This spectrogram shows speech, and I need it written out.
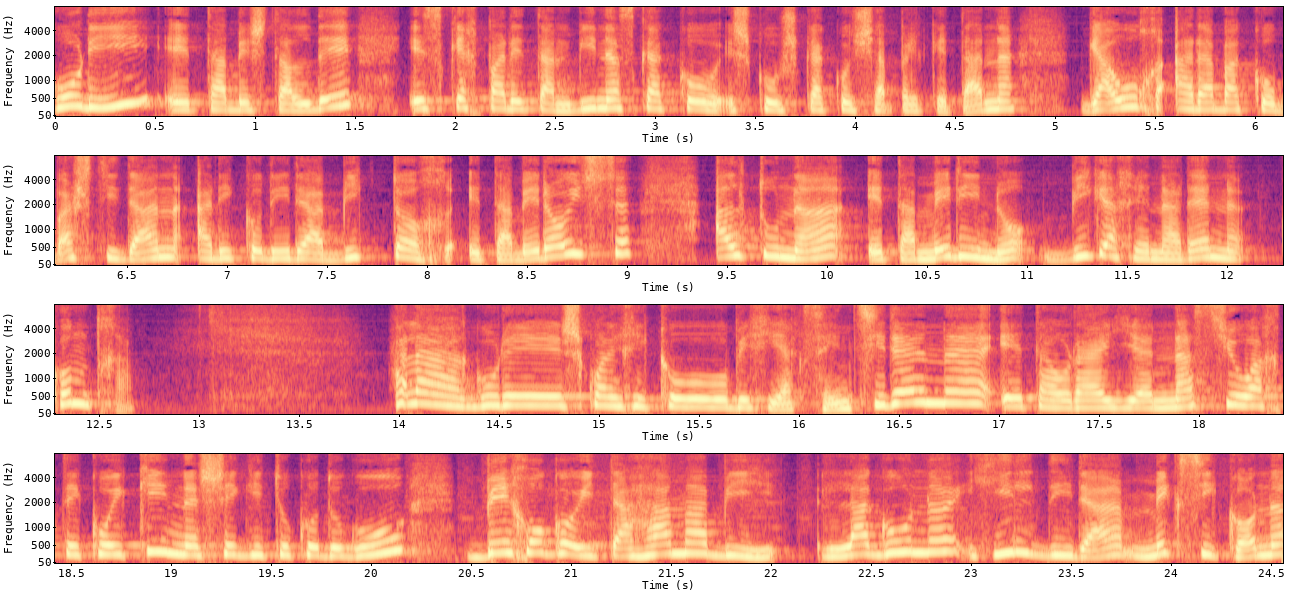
hori eta bestalde ezkerparetan binazkako eskouskako xapelketan. Gaur arabako bastidan hariko dira Victor eta Beroiz, Altuna eta Merino bigarrenaren kontra. Hala, gure eskualeriko behiak zein ziren, eta orai nazioartekoekin segituko dugu, berrogo eta hamabi lagun hildira Mexikon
